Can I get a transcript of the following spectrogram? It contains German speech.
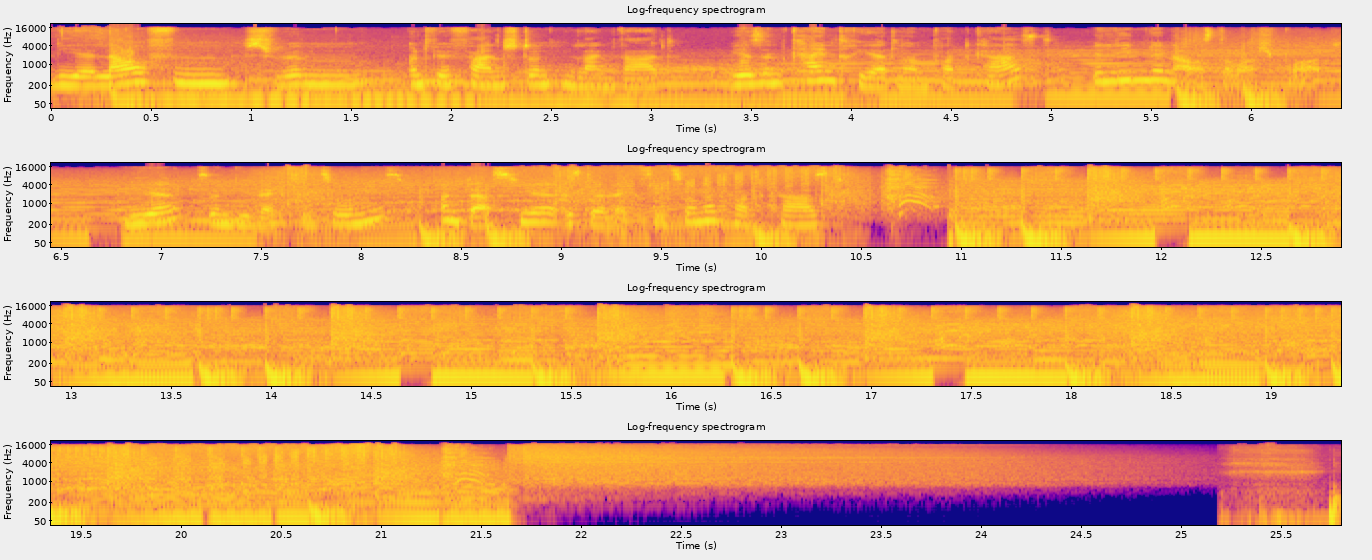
Wir laufen, schwimmen und wir fahren stundenlang Rad. Wir sind kein Triathlon-Podcast, wir lieben den Ausdauersport. Wir sind die Wechselzonis und das hier ist der Wechselzone-Podcast.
